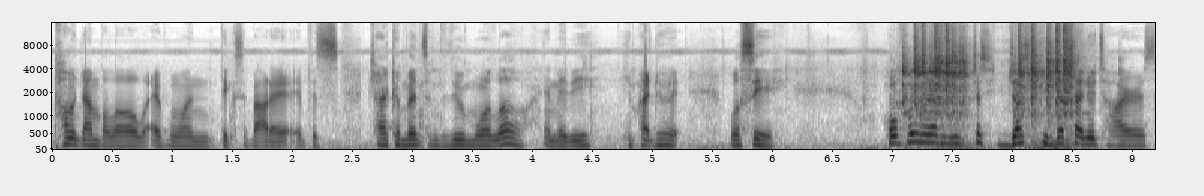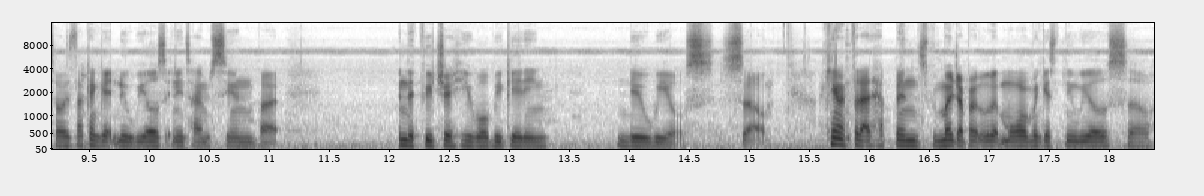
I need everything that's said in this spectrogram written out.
comment down below what everyone thinks about it. If it's try to convince him to do more low, and maybe he might do it. We'll see. Hopefully, whenever he just just he just got new tires, so he's not gonna get new wheels anytime soon. But in the future, he will be getting new wheels. So I can't wait for that happens. We might drop it a little bit more when we get new wheels. So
